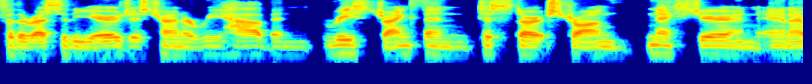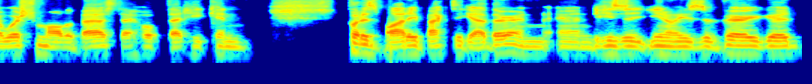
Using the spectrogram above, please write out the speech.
for the rest of the year just trying to rehab and re-strengthen to start strong next year and and I wish him all the best. I hope that he can put his body back together and and he's a you know he's a very good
